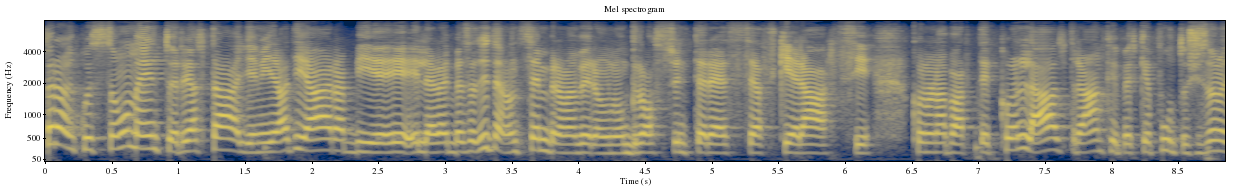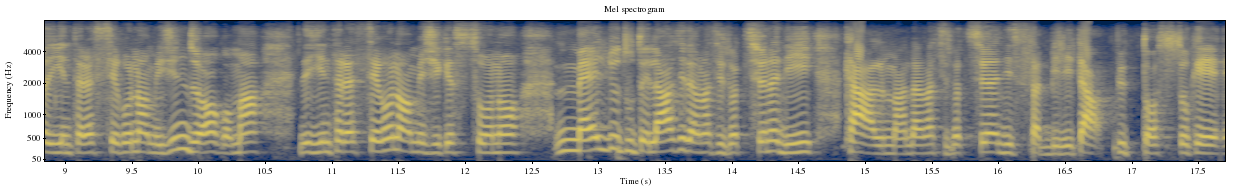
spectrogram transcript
però in questo momento in realtà gli Emirati Arabi e, e l'Arabia Saudita non sembrano avere un grosso interesse a schierarsi con una parte e con l'altra, anche perché appunto ci sono degli interessi economici in gioco, ma degli interessi economici che sono meglio tutelati da una situazione di calma, da una situazione di stabilità, piuttosto che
